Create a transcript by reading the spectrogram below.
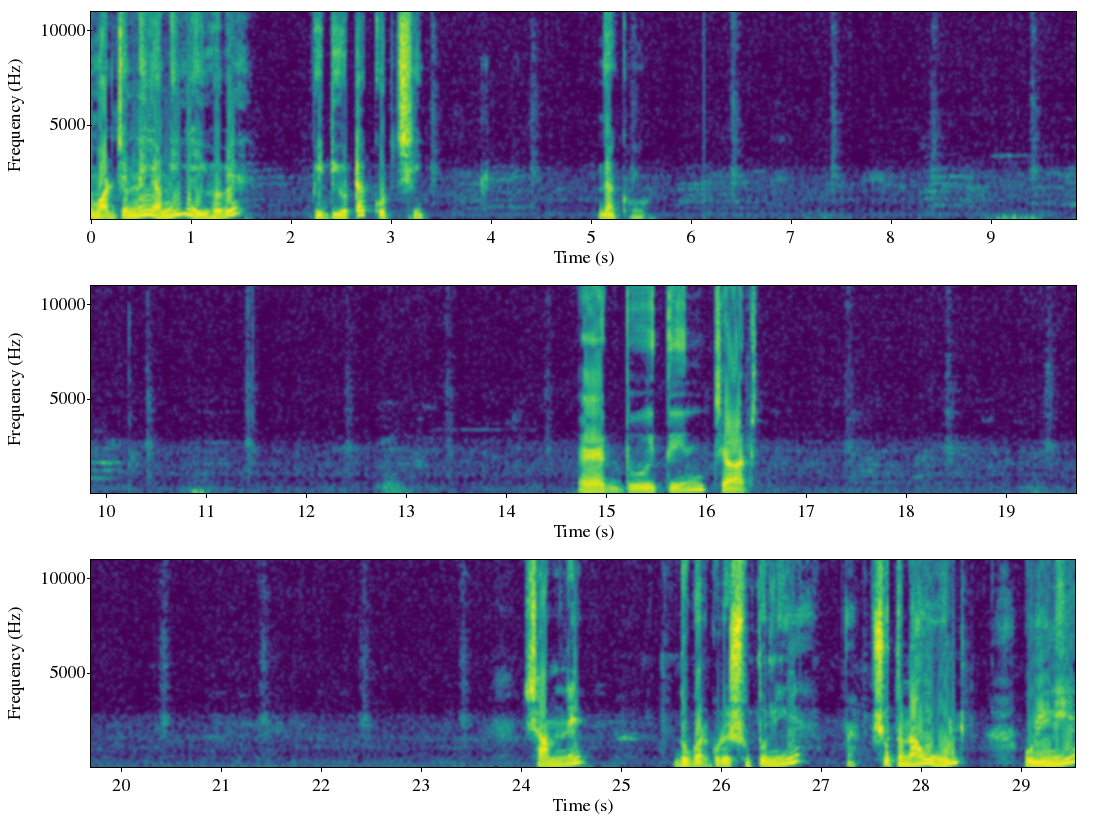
তোমার জন্যই আমি এইভাবে ভিডিওটা করছি। দেখো। এক, দুই, তিন, চার। সামনে দুবার করে সুতো নিয়ে, সুতো নাও উল। উল নিয়ে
